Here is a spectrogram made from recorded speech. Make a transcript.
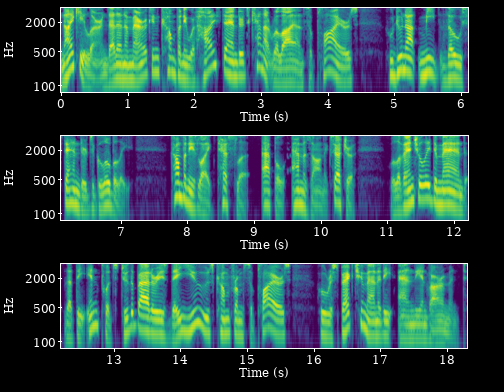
Nike learned that an American company with high standards cannot rely on suppliers who do not meet those standards globally. Companies like Tesla, Apple, Amazon, etc., will eventually demand that the inputs to the batteries they use come from suppliers who respect humanity and the environment.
